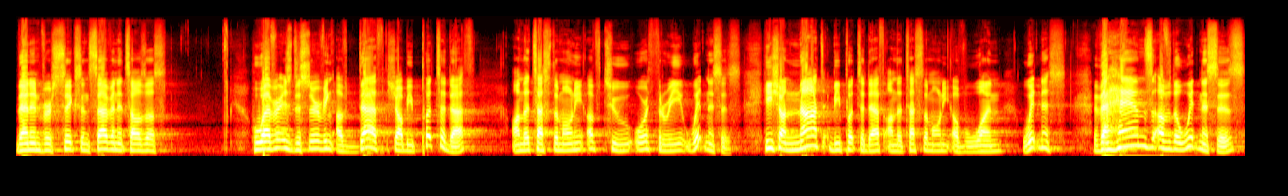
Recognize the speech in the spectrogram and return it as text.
Then in verse 6 and 7, it tells us, Whoever is deserving of death shall be put to death on the testimony of two or three witnesses. He shall not be put to death on the testimony of one witness. The hands of the witnesses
